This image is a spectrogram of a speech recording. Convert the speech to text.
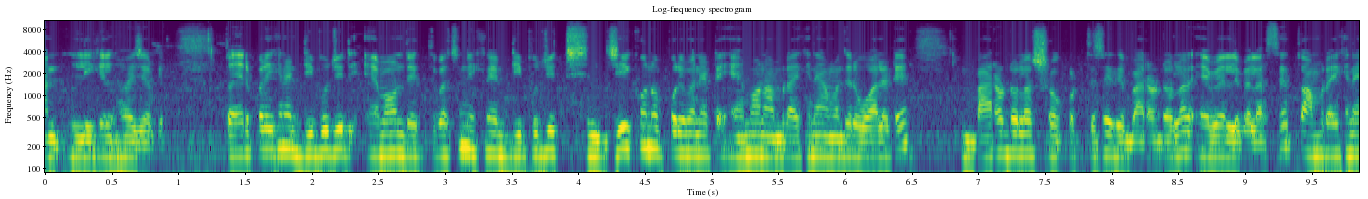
আনলিগেল হয়ে যাবে। তো এরপর এখানে ডিপোজিট অ্যামাউন্ট দেখতে পাচ্ছেন। এখানে ডিপোজিট যে কোনো পরিমাণে একটা অ্যামাউন্ট আমরা এখানে আমাদের ওয়ালেটে বারো ডলার শো করতেছে। যে বারো ডলার অ্যাভেলেবেল আছে। তো আমরা এখানে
